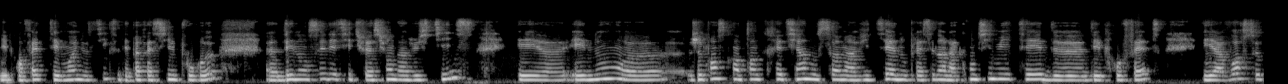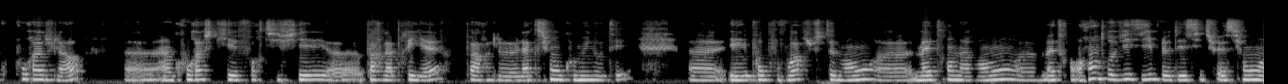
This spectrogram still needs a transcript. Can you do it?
les prophètes témoignent aussi que c'était pas facile pour eux euh, dénoncer des situations d'injustice. Et, et nous, je pense qu'en tant que chrétiens, nous sommes invités à nous placer dans la continuité de, des prophètes et à avoir ce courage-là. Euh, un courage qui est fortifié euh, par la prière, par l'action en communauté, euh, et pour pouvoir justement mettre en avant, rendre visible des situations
